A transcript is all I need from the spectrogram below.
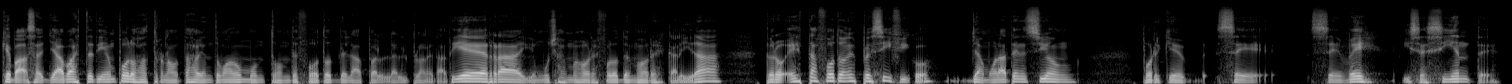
¿Qué pasa? Ya para este tiempo los astronautas habían tomado un montón de fotos del planeta Tierra y muchas mejores fotos de mejores calidad. Pero esta foto en específico llamó la atención porque se, se ve y se siente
